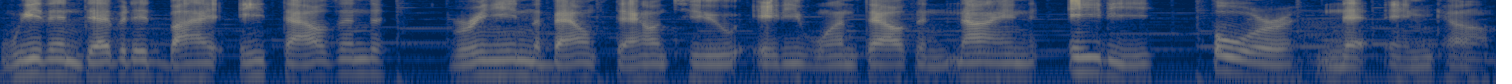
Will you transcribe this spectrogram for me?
We then debited by 8,000, bringing the balance down to 81,980 for net income.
